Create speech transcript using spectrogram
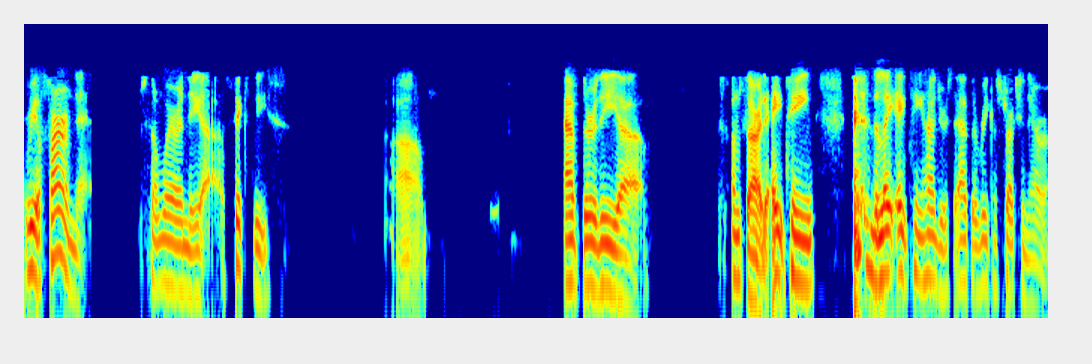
reaffirmed that somewhere in the uh, 60s um, after the uh, I'm sorry, the 18 the late 1800s after the Reconstruction era.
